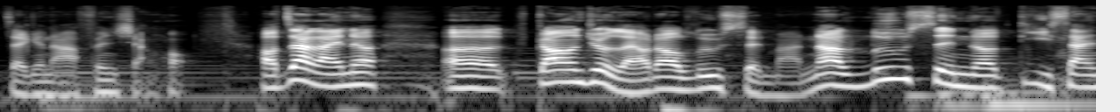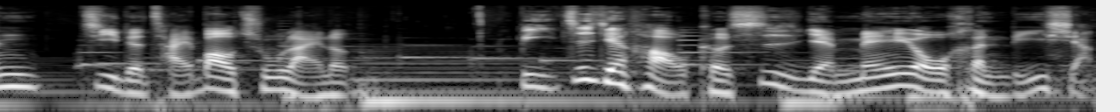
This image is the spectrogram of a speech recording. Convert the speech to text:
再跟大家分享哈。好，再来呢，呃，刚刚就聊到 Lucid 嘛，那 Lucid 呢第三季的财报出来了，比之前好，可是也没有很理想。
